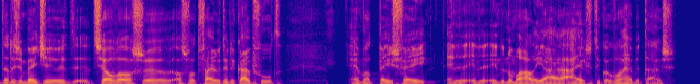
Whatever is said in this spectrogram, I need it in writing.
dat is een beetje het- hetzelfde als, eh, als wat Feyenoord in de Kuip voelt. En wat PSV en in, in, de, in de normale jaren Ajax natuurlijk ook wel hebben thuis.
